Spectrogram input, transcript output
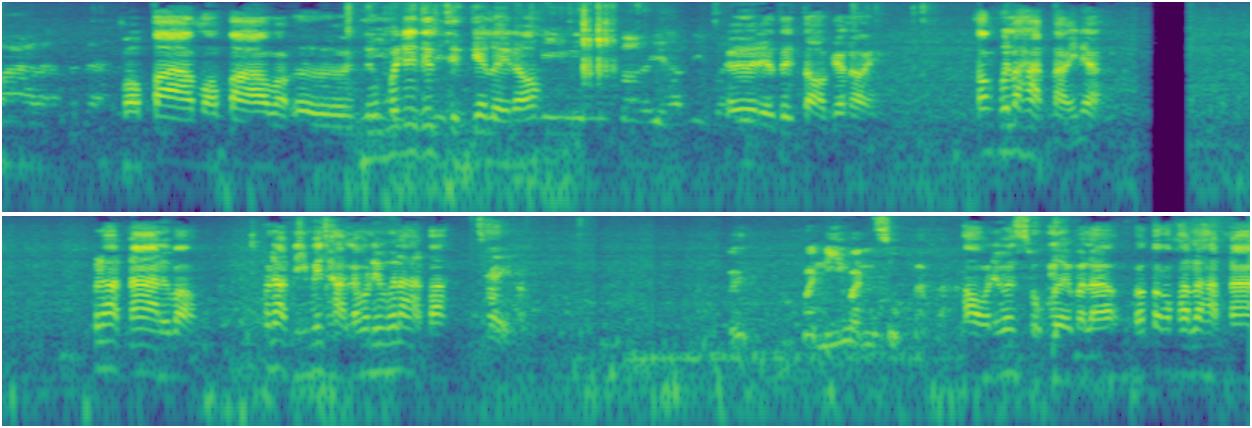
ป้าแล้วนะหมอปลาหมอปลาว่ะเออนึกไม่ได้นึกถึงแกเลยเนาะมีมีเบอร์อยู่ครับมีเบอร์เออเดี๋ยวติดต่อแกหน่อย ต้องพฤหัสไหนเนี่ยพฤหัสหน้าหรือเปล่าพฤหัสนี้ไม่ทันแล้ววันนี้พฤหัสปะใช่ครับเฮ้ยวันนี้วันศุกร์แบบเอาวันนี้วันศุกร์เลยมาแล้ว ก็ต้องพฤหัสหน้า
